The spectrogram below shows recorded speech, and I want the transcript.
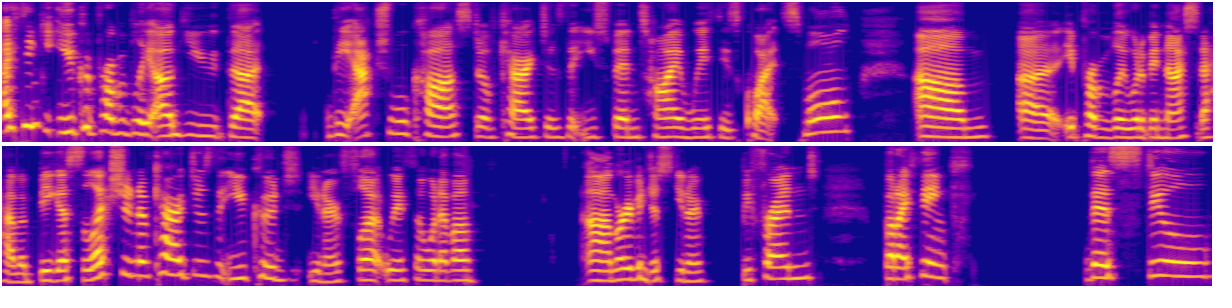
I think you could probably argue that the actual cast of characters that you spend time with is quite small. Um uh, it probably would have been nicer to have a bigger selection of characters that you could, you know, flirt with or whatever, um, or even just, you know, befriend. But I think there's still,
